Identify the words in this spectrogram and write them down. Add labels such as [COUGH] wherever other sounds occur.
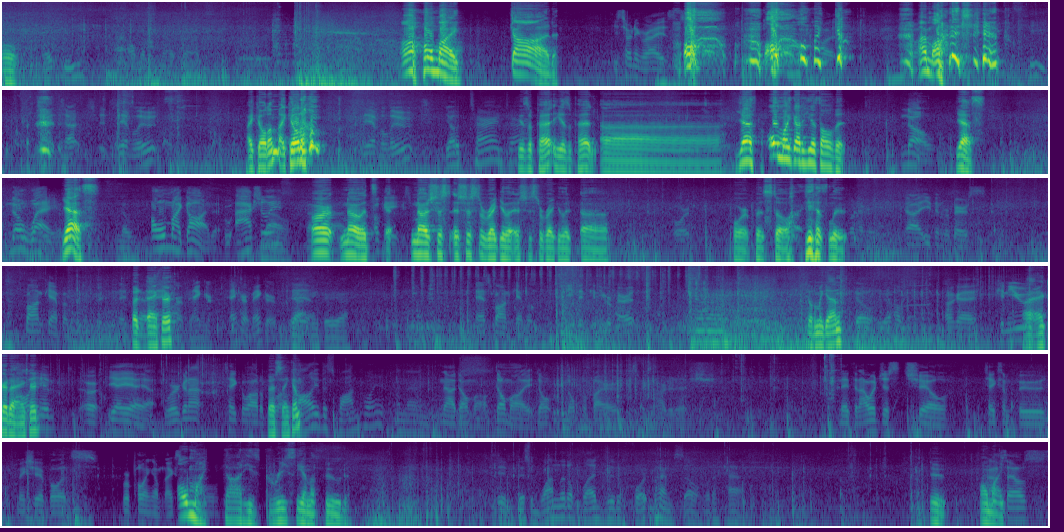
Oh. Low-key, I almost know Oh my god. He's turning right. so- [LAUGHS] Oh! Oh my What? god! What? I'm on a ship! Is that- Does he have loot? I killed him, I killed him! Does he have loot? Yo, turn, turn. He has a pet, he has a pet. Uh. Yes! Oh my god, he has all of it! No. Yes. No way. Yes! No, Oh my god. Actually? no. Or, no, it's. Okay, No, it's just, it's just a regular, it's just a regular, uh, Or port, but still, [LAUGHS] he has loot. whatever. Uh, Ethan repairs. Spawn camp him. But Yeah. anchor? Anchor. Anchor. Anchor. Yeah, Yeah. anchor, yeah. And spawn camp him. Ethan, can you repair it? Killed him again. Yo, yo. Okay. Can you? I anchored, I anchored. him- Or, yeah, yeah, yeah. We're gonna take a while to. Should I sink him? Molly the spawn point, and then No, don't maul. Don't molly. Don't don't put fire. It just makes it harder to. Sh- Nathan, I would just chill, take some food, make sure you have bullets. We're pulling up next. Oh to my pull. god, he's greasy on the food. dude, this one little pledge did a fort by himself. What a hack. Dude, oh my Craft sales.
